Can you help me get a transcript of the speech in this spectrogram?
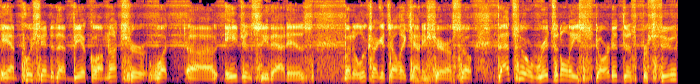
and push into that vehicle. I'm not sure what uh, agency that is, but it looks like it's LA County Sheriff. So that's who originally started this pursuit.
